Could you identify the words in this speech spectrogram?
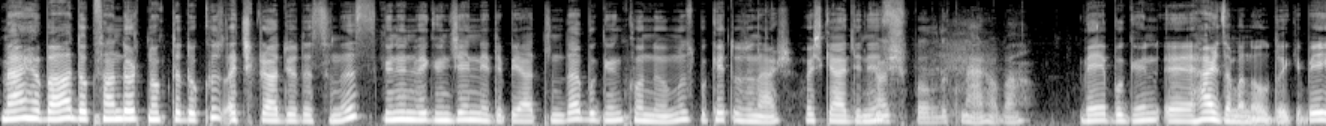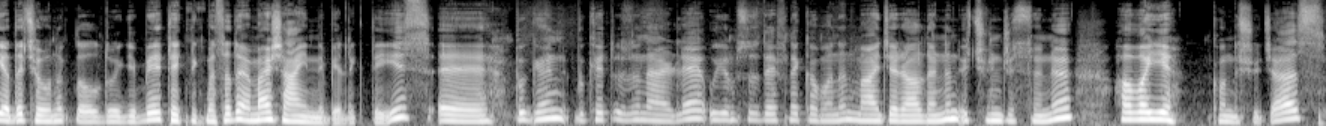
Merhaba, 94.9 Açık Radyo'dasınız. Günün ve Güncel'in edebiyatında bugün konuğumuz Buket Uzuner. Hoş geldiniz. Hoş bulduk, merhaba. Ve bugün e, her zaman olduğu gibi ya da çoğunlukla olduğu gibi Teknik Masa'da Ömer Şahin'le birlikteyiz. E, bugün Buket Uzuner'le Uyumsuz Defne Kava'nın maceralarının üçüncüsünü Havayı konuşacağız.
